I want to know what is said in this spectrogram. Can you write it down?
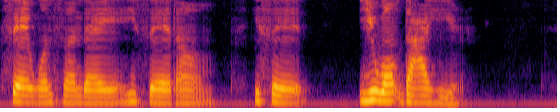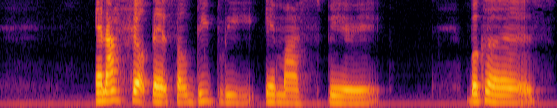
said one Sunday, he said, um, he said, You won't die here. And I felt that so deeply in my spirit because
